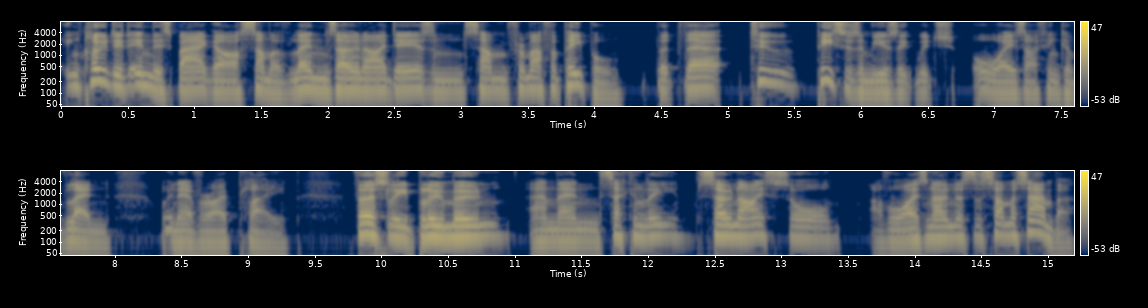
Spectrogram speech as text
included in this bag are some of Len's own ideas and some from other people. But there are two pieces of music which always I think of Len whenever I play. Firstly, Blue Moon, and then secondly, So Nice, or otherwise known as the Summer Samba.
